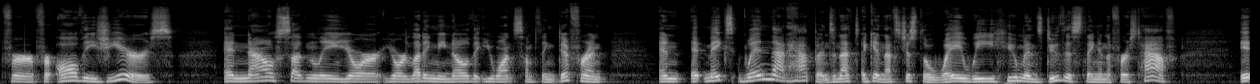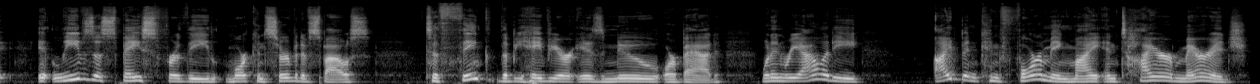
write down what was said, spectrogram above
for for all these years. and now suddenly you're you're letting me know that you want something different and it makes when that happens and that's again that's just the way we humans do this thing in the first half it it leaves a space for the more conservative spouse to think the behavior is new or bad when in reality I'd been conforming my entire marriage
